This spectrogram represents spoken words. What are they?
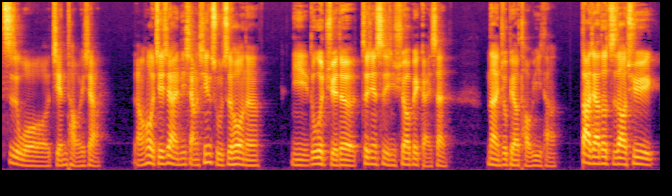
自我检讨一下。然后接下来你想清楚之后呢，你如果觉得这件事情需要被改善，那你就不要逃避它。大家都知道，去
